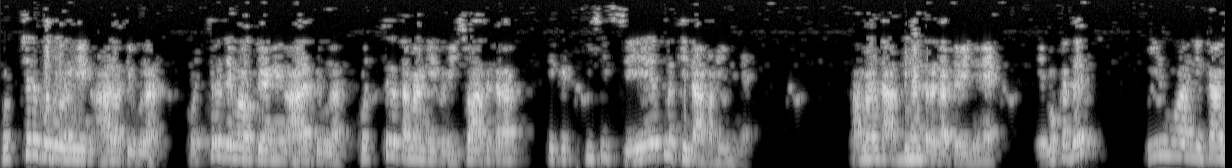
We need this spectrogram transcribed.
කොච්චර ගුරුවරුන්ගෙන් අහලා තිබුණා කොච්චර දෙමව්පියන්ගෙන් අහලා තිබුණා කොච්චර Taman ඒක විශ්වාස කරත් ඒක කිසිසේත්ම කිඳා බහින්නේ නැහැ. Tamanට අභ්‍යන්තරගත වෙන්නේ නැහැ. ඒ මොකද ඊවා නිකන්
